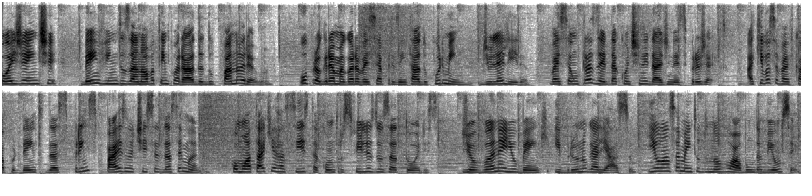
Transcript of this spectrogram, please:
Oi, gente! Bem-vindos à nova temporada do Panorama. O programa agora vai ser apresentado por mim, Julia Lira. Vai ser um prazer dar continuidade nesse projeto. Aqui você vai ficar por dentro das principais notícias da semana, como o ataque racista contra os filhos dos atores Giovanna Eubank e Bruno Galhaço e o lançamento do novo álbum da Beyoncé.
